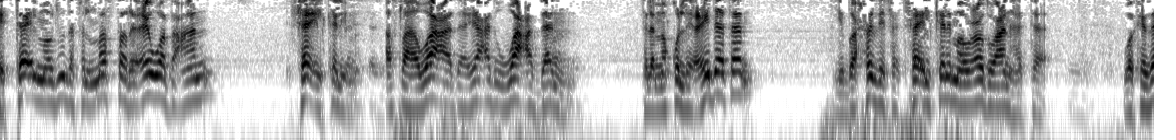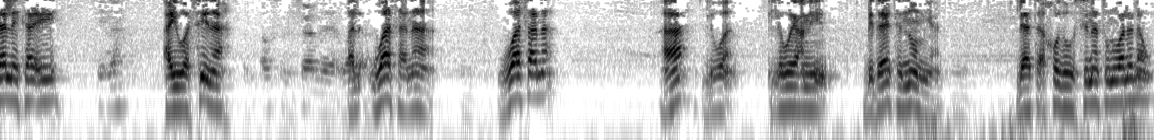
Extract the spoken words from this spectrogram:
التاء الموجودة في المصدر عوض عن فاء الكلمة. أصلها وعد يعد وعدا. فلما قل عدة يبقى حذفت فاء الكلمة وعوضوا عنها التاء. وكذلك إيه؟ أيوة سنة وسنة وسنة ها؟ اللي هو اللي هو يعني بداية النوم يعني. لا تأخذه سنة ولا نوم.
